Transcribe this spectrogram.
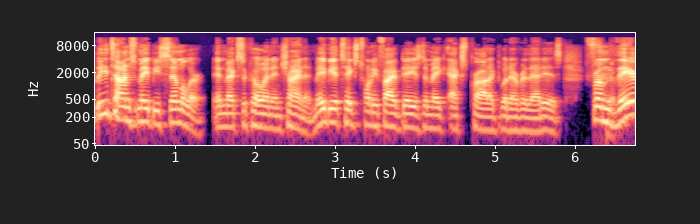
lead times may be similar in Mexico and in China. Maybe it takes 25 days to make X product, whatever that is. From there,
